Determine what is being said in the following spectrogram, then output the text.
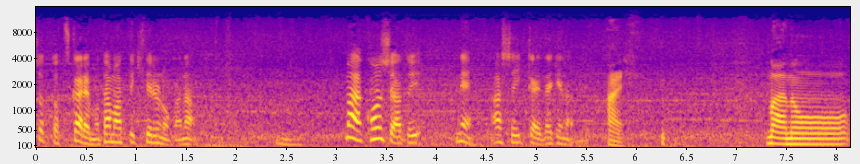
ちょっと疲れも溜まってきてるのかな、うん。まあ今週あとね明日1回だけなんで。はい。まああの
